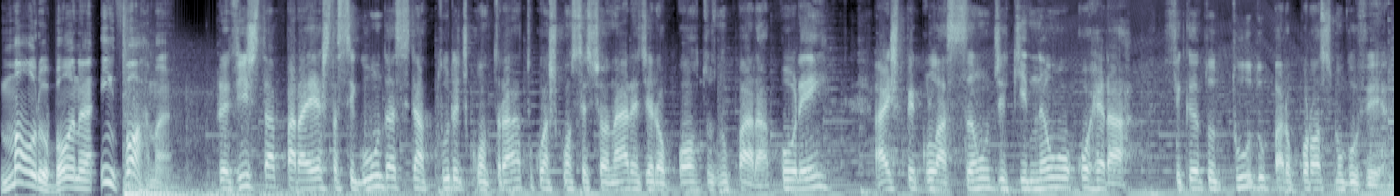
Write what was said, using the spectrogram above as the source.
Mauro Bona informa. Prevista para esta segunda assinatura de contrato com as concessionárias de aeroportos no Pará. Porém, a especulação de que não ocorrerá, ficando tudo para o próximo governo.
